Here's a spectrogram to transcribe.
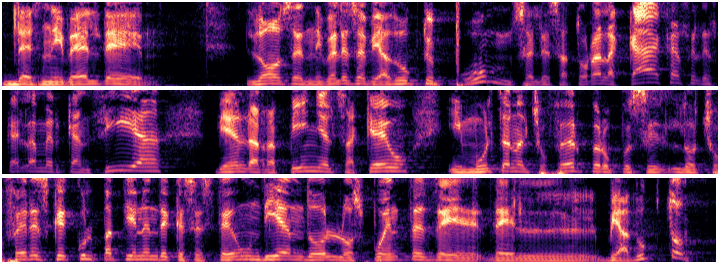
desnivel de los desniveles de viaducto y ¡pum! Se les atora la caja, se les cae la mercancía, viene la rapiña, el saqueo y multan al chofer, pero pues los choferes, ¿qué culpa tienen de que se esté hundiendo los puentes de- del viaducto?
